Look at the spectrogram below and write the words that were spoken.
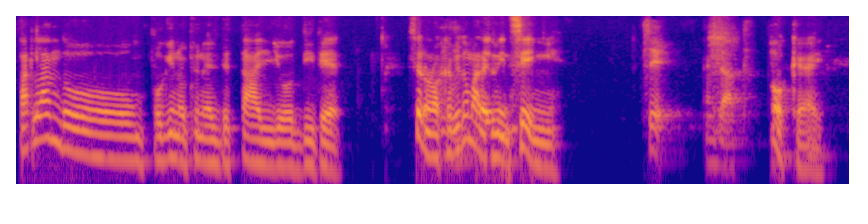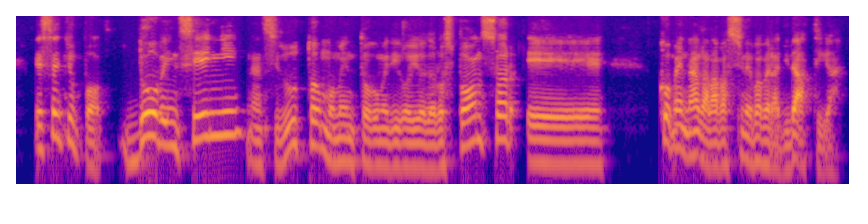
parlando un pochino più nel dettaglio di te, se non ho capito male, tu insegni. Sì, esatto. Ok, e senti un po', dove insegni? Innanzitutto, un momento, come dico io, dello sponsor e come è nata la passione poi per la didattica?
